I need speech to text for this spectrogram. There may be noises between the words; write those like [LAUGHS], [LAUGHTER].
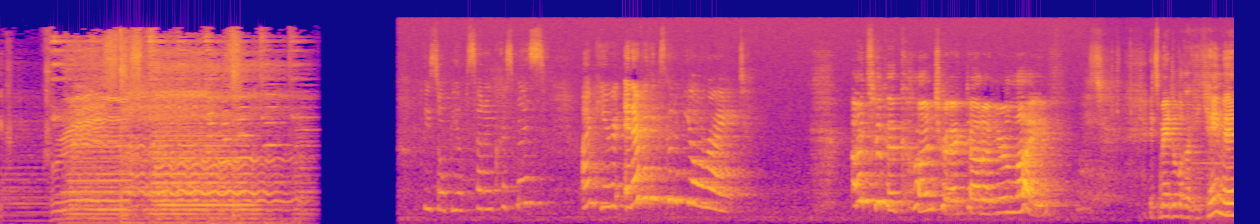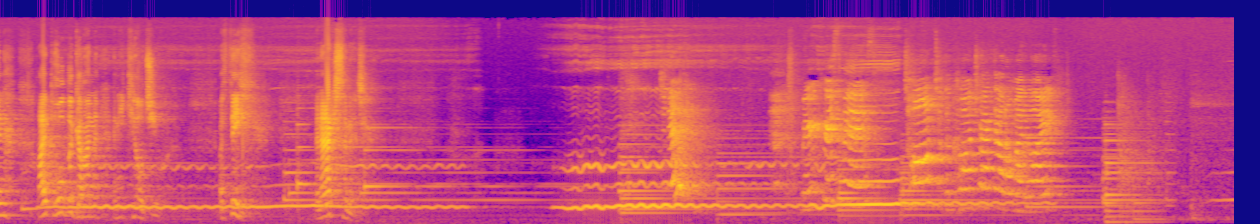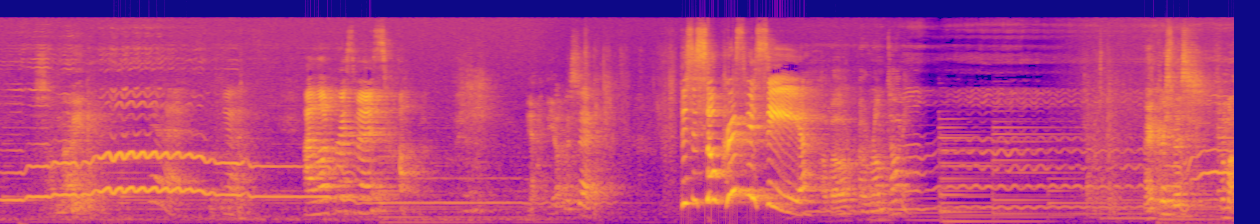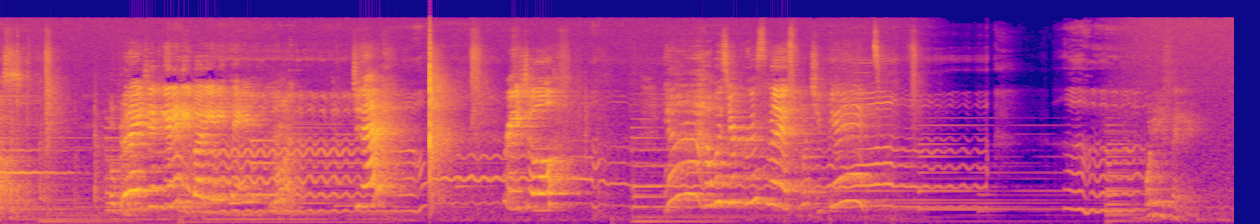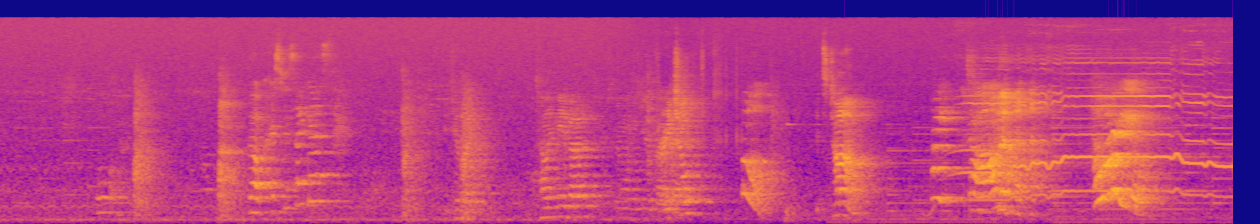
like Christmas. Please don't be upset on Christmas. I'm here and everything's gonna be alright. I took a contract out on your life. It's made to look like he came in, I pulled the gun, and he killed you. A thief. An accident. I love Christmas. [LAUGHS] Yeah, the up was set. This is so Christmassy! How about a rum toddy? Merry Christmas from us. Open But it. I didn't get anybody anything. Go on. Jeanette? Rachel? Yeah, how was your Christmas? What'd you get? What are you thinking? Christmas, I guess? You feel like telling me about it? Rachel, Oh, it's Tom. hi, Tom. How are you?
